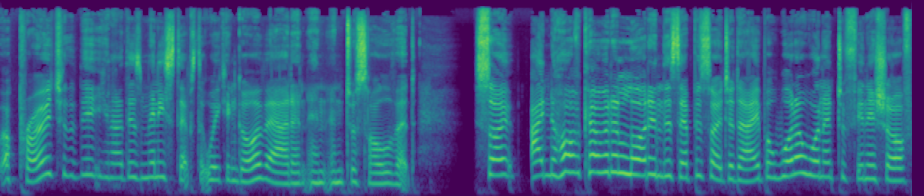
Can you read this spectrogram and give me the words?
approach. You know, there's many steps that we can go about and, and, and to solve it. So I know I've covered a lot in this episode today, but what I wanted to finish off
